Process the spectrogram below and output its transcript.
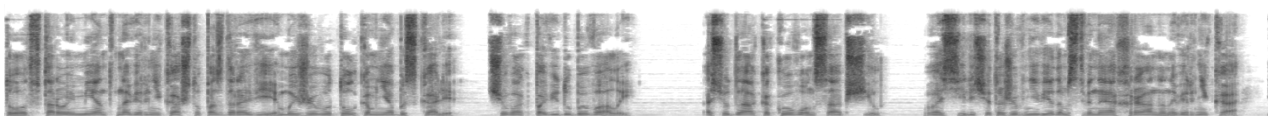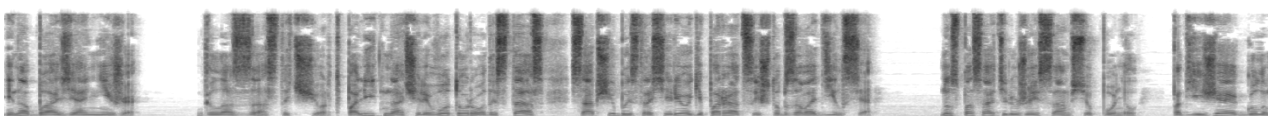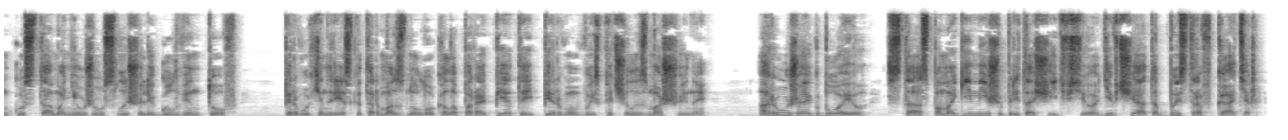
«Тот второй мент наверняка, что поздоровее. Мы же его толком не обыскали. Чувак по виду бывалый. А сюда какого он сообщил?» «Василич, это же вневедомственная охрана наверняка. И на базе они же». «Глазастый черт! Палить начали, вот уроды! Стас, сообщи быстро Сереге по рации, чтоб заводился!» Но спасатель уже и сам все понял. Подъезжая к голым кустам, они уже услышали гул винтов. Первухин резко тормознул около парапета и первым выскочил из машины. «Оружие к бою! Стас, помоги Мише притащить все! Девчата, быстро в катер!»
